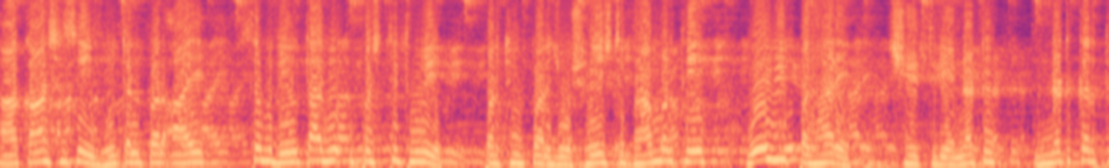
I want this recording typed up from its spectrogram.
आकाश से भूतल पर आए। सब देवता भी उपस्थित हुए। पृथ्वी पर जो श्रेष्ठ ब्राह्मण थे, वे भी पधारे। क्षेत्रीय नट, नटकर्त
